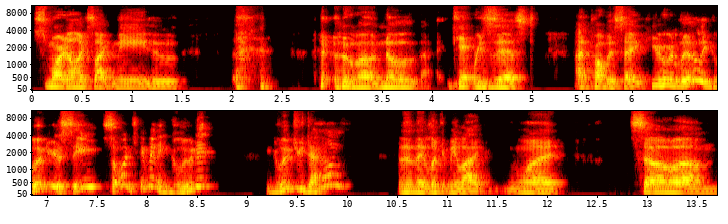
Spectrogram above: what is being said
smart Alex like me who who uh, know can't resist, I'd probably say, You were literally glued to your seat? Someone came in and glued it, glued you down? And then they look at me like, What? So um,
